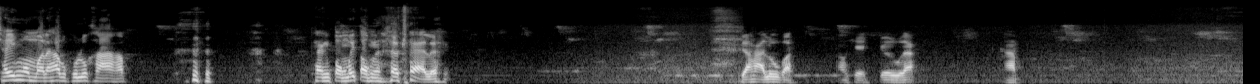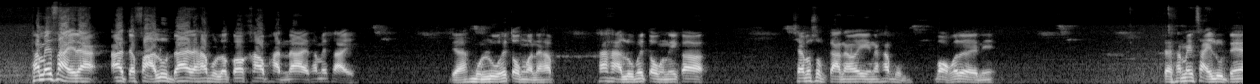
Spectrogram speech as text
ใช้งมมานะครับ คุณลูกค้าครับ แทงตรงไม่ตรงแล้วแต่เลย เดี๋ยวหารูก่อน โอเค เจอรูแล้วครับ ถ้าไม่ใส่นะอาจจะฝาหลุดได้นะครับผมแล้วก็เข้าวพันได้ถ้าไม่ใส่ เดี๋ยวหมุนรูให้ตรงก่อนนะครับ ถ้าหารูไม่ตรงนี้ก็ใช้ประสบการณ์เอาเองนะครับ ผมบอกก็เลยอันนี้ แต่ถ้าไม่ใส่หลุดแน่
